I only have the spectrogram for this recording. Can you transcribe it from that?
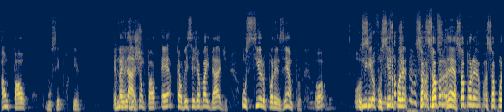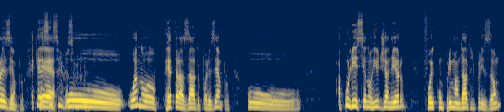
a um palco. Não sei por quê. É Ele não vaidade. resiste a um palco. É, talvez seja vaidade. O Ciro, por exemplo, o, o, O Ciro, o Ciro Só por, só, você só por- é, só por, só por exemplo. É que ele é sensível, esse o, o ano retrasado, por exemplo, o, a polícia no Rio de Janeiro foi cumprir mandato de prisão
